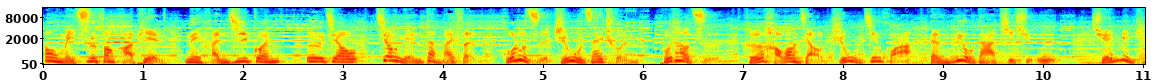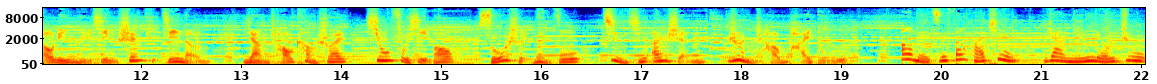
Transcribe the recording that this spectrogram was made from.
奥美姿芳华片内含鸡冠、阿胶、胶原蛋白粉、葫芦籽植物甾醇、葡萄籽和好望角植物精华等六大提取物，全面调理女性身体机能，养巢抗衰，修复细胞，锁水嫩肤，静心安神，润肠排毒。奥美姿芳华片，让您留住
